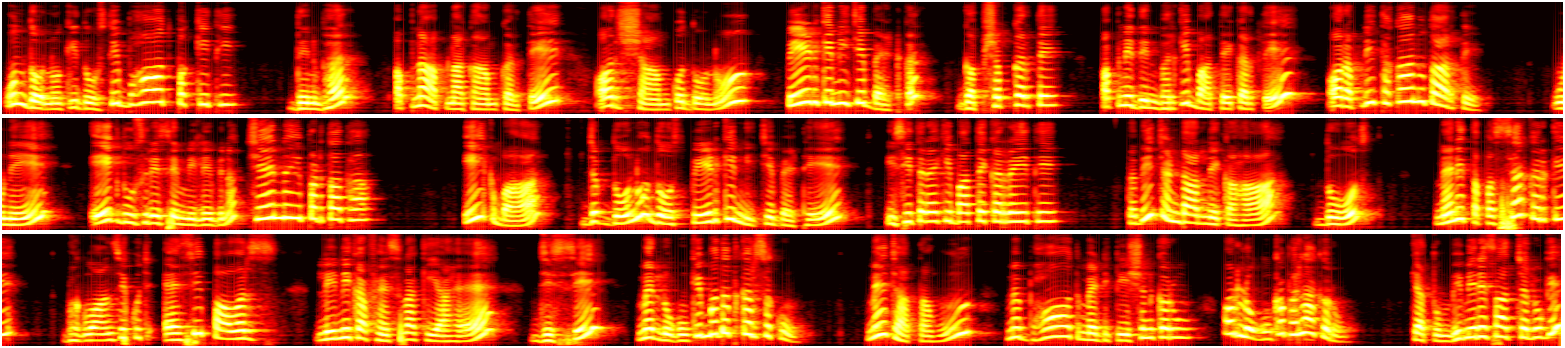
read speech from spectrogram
उन दोनों की दोस्ती बहुत पक्की थी। दिन भर अपना अपना काम करते और शाम को दोनों पेड़ के नीचे बैठकर गपशप करते, अपने दिन भर की बातें करते और अपनी थकान उतारते। उन्हें एक दूसरे से मिले बिना चैन नहीं पड़ता था। एक बार जब दोनों दोस्त पेड़ के नीचे बैठे, इसी तरह की बातें कर रहे थे। तभी चंडाल ने कहा, दोस्त, मैंने तपस्या करके भगवान से कुछ ऐसी पावर्स लेने का फैसला किया है जिससे मैं लोगों की मदद कर सकूँ। मैं चाहता हूँ मैं बहुत मेडिटेशन करूँ और लोगों का भला करूँ। क्या तुम भी मेरे साथ चलोगे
